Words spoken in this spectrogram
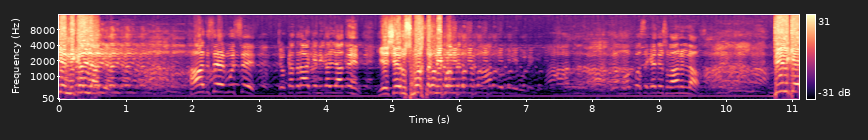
के निकल जाते हादसे मुझसे जो कतरा के निकल जाते हैं। ये शेर उस वक्त तक नहीं मोहब्बत से कहते सुभान अल्लाह दिल के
